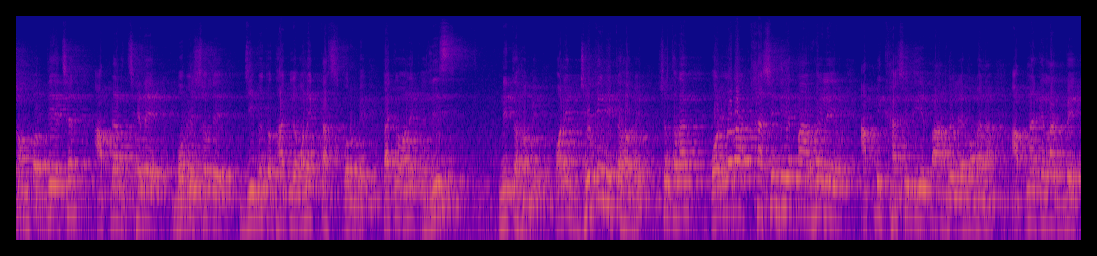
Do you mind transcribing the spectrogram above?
সম্পদ দিয়েছেন, আপনার ছেলে ভবিষ্যতে জীবিত থাকলে অনেক কাজ করবে, তাকে অনেক রিস্ক নিতে হবে। অনেক ঝুঁকি নিতে হবে। সুতরাং অন্যরা খাসি দিয়ে পার হইলে আপনি খাসি দিয়ে পার হইলে হবে না। আপনাকে লাগবে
